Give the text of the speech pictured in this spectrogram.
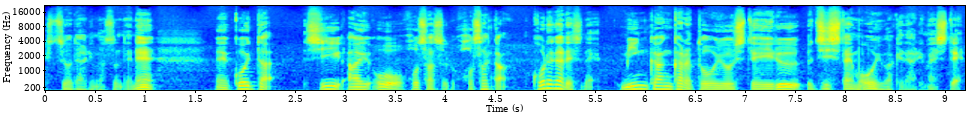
必要でありますんでね、えこういった CIO を補佐する補佐官、これがですね、民間から登用している自治体も多いわけでありまして、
